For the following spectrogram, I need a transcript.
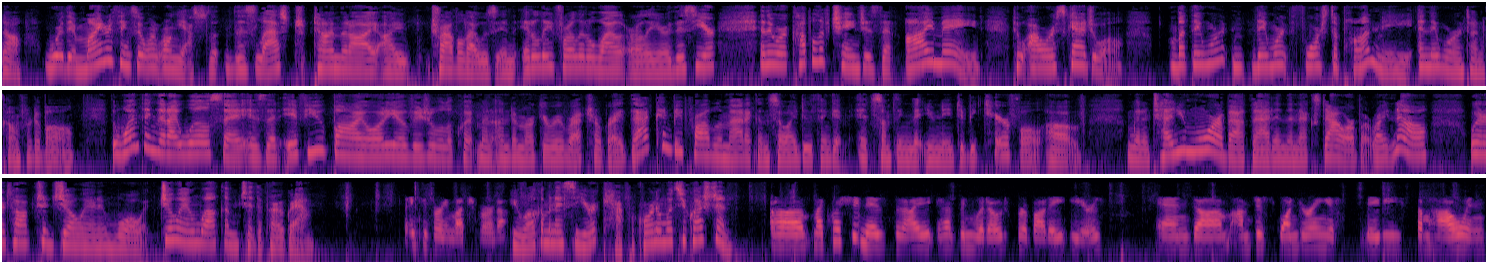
Now, were there minor things that went wrong? Yes. This last time that I, I traveled, I was in Italy for a little while earlier this year, and there were a couple of changes that I made to our schedule but they weren't they weren't forced upon me and they weren't uncomfortable. The one thing that I will say is that if you buy audiovisual equipment under Mercury retrograde, that can be problematic and so I do think it, it's something that you need to be careful of. I'm going to tell you more about that in the next hour, but right now we're going to talk to Joanne in Warwick. Joanne, welcome to the program. Thank you very much, Myrna. You're welcome and I see you're a Capricorn and what's your question? Uh, my question is that I have been widowed for about eight years, and um, I'm just wondering if maybe somehow in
